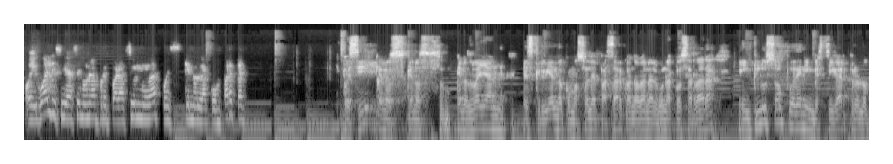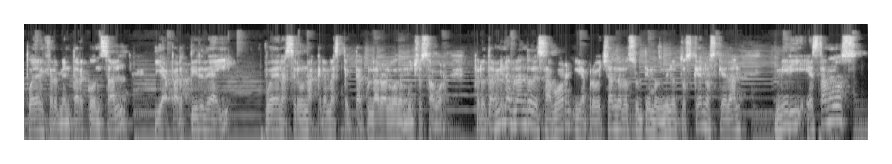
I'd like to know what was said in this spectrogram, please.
O igual, y si hacen una preparación nueva, pues que nos la compartan pues sí, que nos, que nos, que nos vayan escribiendo como suele pasar cuando hagan alguna cosa rara. E incluso pueden investigar, pero lo pueden fermentar con sal y a partir de ahí pueden hacer una crema espectacular o algo de mucho sabor. Pero también hablando de sabor y aprovechando los últimos minutos que nos quedan, Miri, estamos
